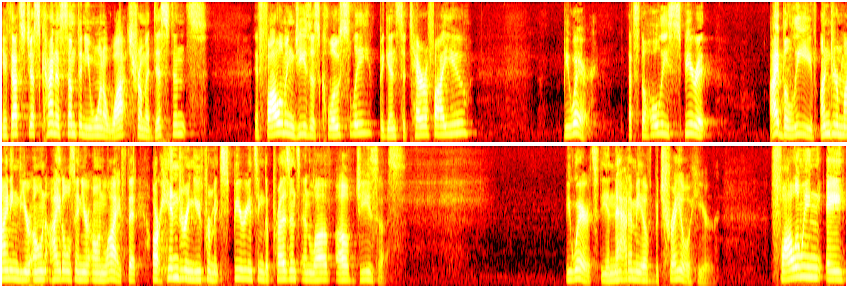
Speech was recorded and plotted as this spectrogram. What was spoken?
If that's just kind of something you want to watch from a distance, if following Jesus closely begins to terrify you, beware. That's the Holy Spirit, I believe, undermining your own idols in your own life that are hindering you from experiencing the presence and love of Jesus. Beware, it's the anatomy of betrayal here. Following, a,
